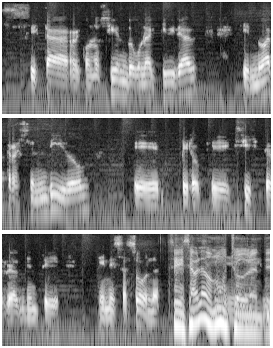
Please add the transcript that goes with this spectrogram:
se está reconociendo una actividad que no ha trascendido, pero que existe realmente en esa zona. Sí, se ha hablado mucho eh, durante,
